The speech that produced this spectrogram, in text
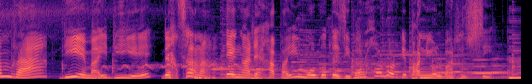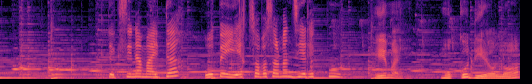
আমরা দিয়ে মাই দিয়ে দেখছা না? টেঙা দেখা পাই মোর গতে সররকে পানি অলবার ধরছি দেখছি না মাইতা অ পেহী একশ বছৰমান জীয়াই থাকিব। হে মাহী মোকো দিয়ে অলপ।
